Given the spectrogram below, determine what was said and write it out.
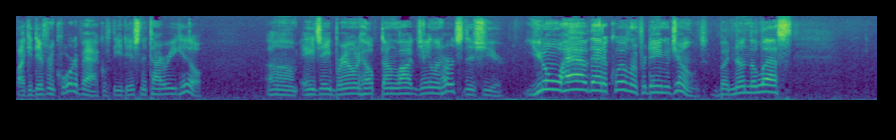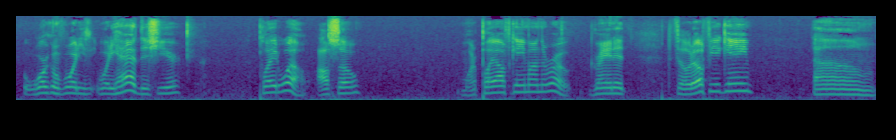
like a different quarterback with the addition of Tyreek Hill. Um, AJ Brown helped unlock Jalen Hurts this year. You don't have that equivalent for Daniel Jones, but nonetheless, working with what he what he had this year, played well. Also, won a playoff game on the road. Granted, Philadelphia game um,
